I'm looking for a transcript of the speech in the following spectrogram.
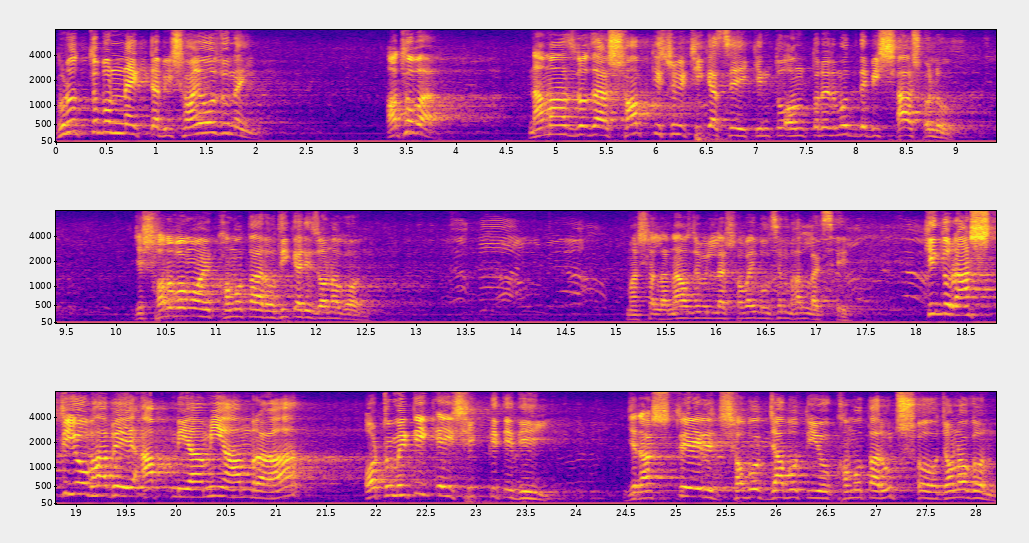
গুরুত্বপূর্ণ একটা বিষয়, অজু নাই। অথবা নামাজ, রোজা সব কিছুই ঠিক আছে, কিন্তু অন্তরের মধ্যে বিশ্বাস হলো যে সর্বময় ক্ষমতার অধিকারী জনগণ। মার্শাল্লাহ নাওজবিল্লাহ সবাই বলছেন ভালো লাগছে। কিন্তু রাষ্ট্রীয়ভাবে আপনি, আমি, আমরা অটোমেটিক এই স্বীকৃতি দিই যে রাষ্ট্রের সব যাবতীয় ক্ষমতার উৎস, জনগণ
